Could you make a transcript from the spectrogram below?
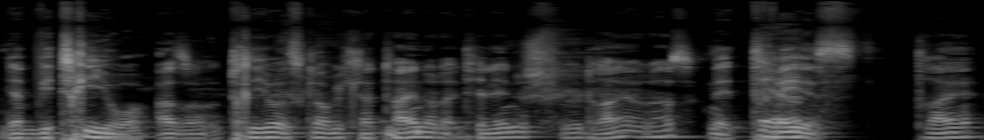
Ja, wie Trio. Also Trio ist, glaube ich, Latein oder Italienisch für drei oder was? Nee, tre Ja. ist drei.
